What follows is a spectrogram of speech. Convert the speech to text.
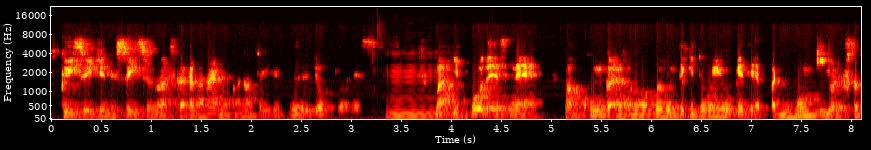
低い水準で推移するのは仕方がないのかなという状況です。うん。まあ、一方でですね、まあ、今回のこの部分的動員を受けて、やっぱり日本企業で再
